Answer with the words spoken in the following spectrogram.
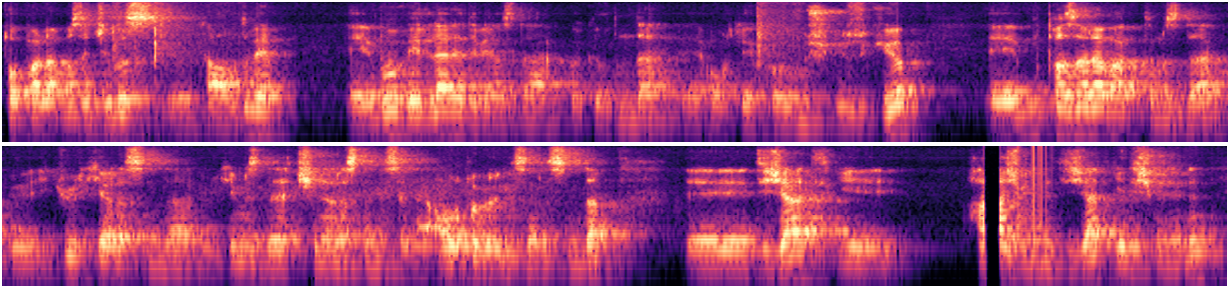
toparlanması cılız e, kaldı ve e, bu verilerle de biraz daha bakıldığında e, ortaya koyulmuş gözüküyor. Bu pazara baktığımızda iki ülke arasında, ülkemizle Çin arasında mesela Avrupa bölgesi arasında ticaret hacminin, ticaret gelişmelerinin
